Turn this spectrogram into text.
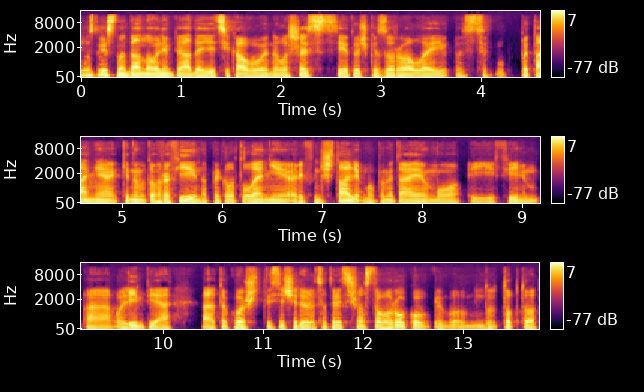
Ну, звісно, дана Олімпіада є цікавою не лише з цієї точки зору, але й з питання кінематографії. Наприклад, Лені Ріфеншталь, ми пам'ятаємо її фільм е, Олімпія, також 1936 року. Ну, тобто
